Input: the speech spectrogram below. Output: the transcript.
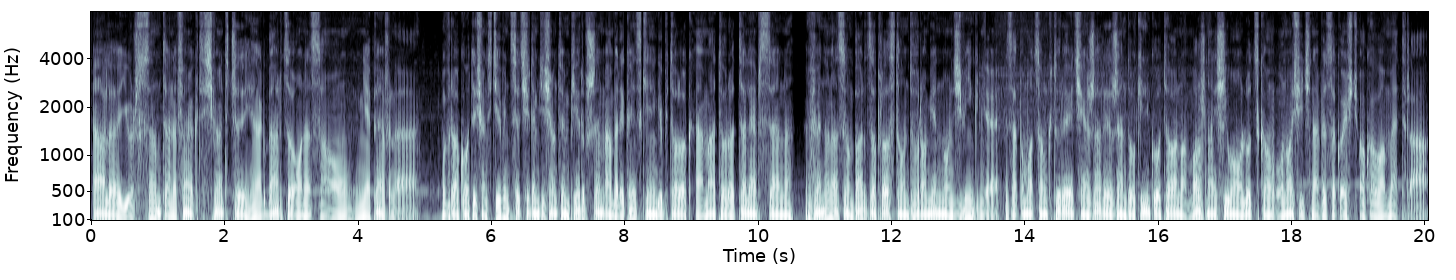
Ale już sam ten fakt świadczy, jak bardzo one są niepewne. W roku 1971 amerykański egiptolog amator Telepsen wynalazł bardzo prostą dwuromienną dźwignię, za pomocą której ciężary rzędu kilku ton można siłą ludzką unosić na wysokość około metra.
